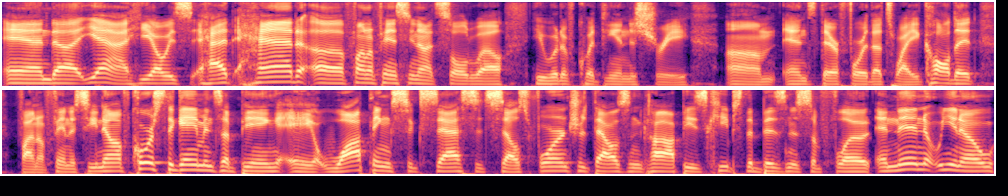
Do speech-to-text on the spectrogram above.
And uh, yeah, he always had had uh, Final Fantasy not sold well he would have quit the industry. Um, and therefore, that's why he called it Final Fantasy. Now, of course, the game ends up being a whopping success. It sells 400,000 copies, keeps the business afloat. And then, you know,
